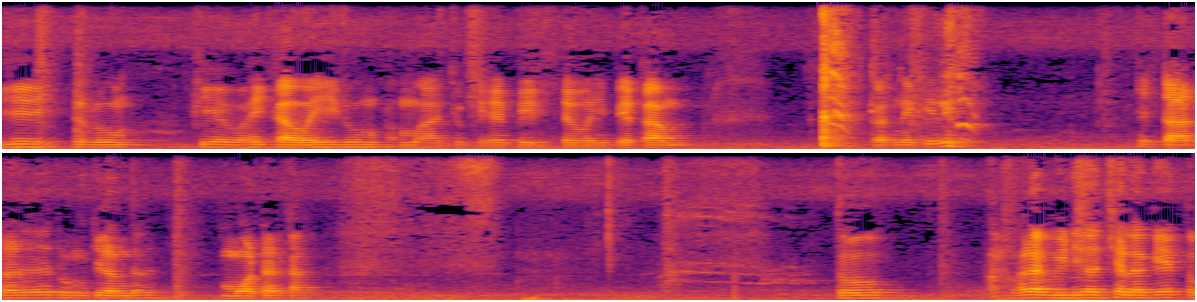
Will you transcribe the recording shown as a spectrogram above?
ये रूम, फिर वही का वही रूम हम आ चुके हैं, फिर से वही पे काम करने के लिए। स्टार्टर है रूम के अंदर, मोटर का तो हमारा वीडियो अच्छा लगे तो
